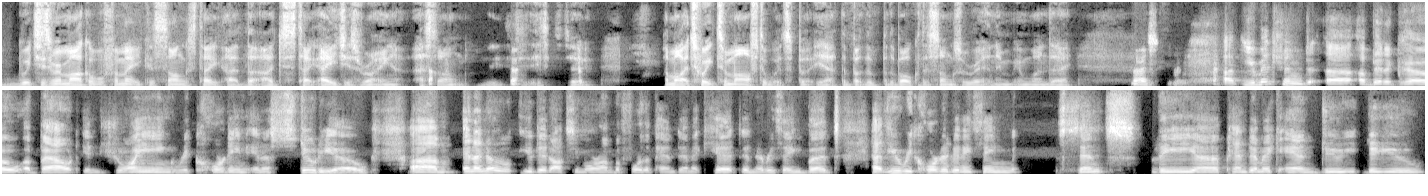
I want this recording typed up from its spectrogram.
which is remarkable for me because songs take uh, that I just take ages writing a, a song. It, it just do. I might have tweaked them afterwards, but yeah, the but the, the bulk of the songs were written in, in one day. Nice. Uh, you mentioned uh, a bit ago about enjoying recording in a studio. Um, and I know you did Oxymoron before the pandemic hit and everything, but have you recorded anything since the uh, pandemic? And do, do you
